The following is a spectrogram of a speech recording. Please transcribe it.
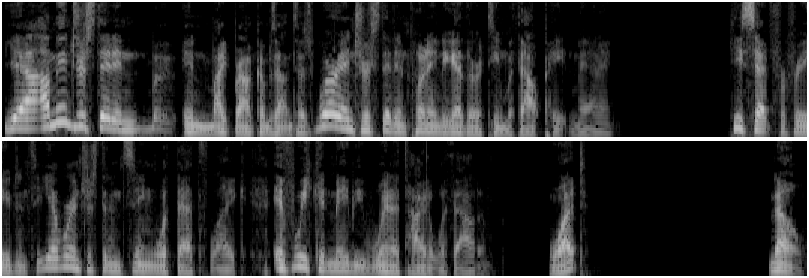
"Yeah, I'm interested in." And Mike Brown comes out and says, "We're interested in putting together a team without Peyton Manning." He's set for free agency. Yeah, we're interested in seeing what that's like. If we could maybe win a title without him. What? No,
